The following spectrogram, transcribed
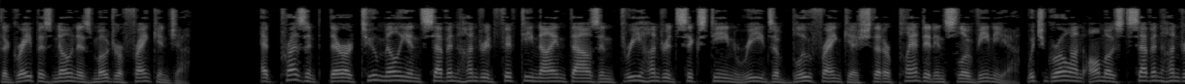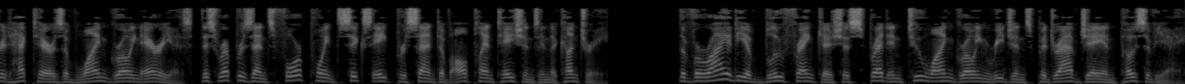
the grape is known as Modra Frankinja. At present, there are 2,759,316 reeds of blue Frankish that are planted in Slovenia, which grow on almost 700 hectares of wine growing areas. This represents 4.68% of all plantations in the country. The variety of blue Frankish is spread in two wine growing regions Podravje and Posavje.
